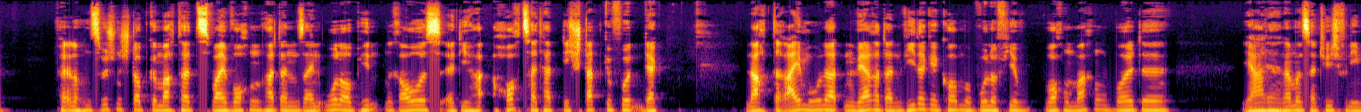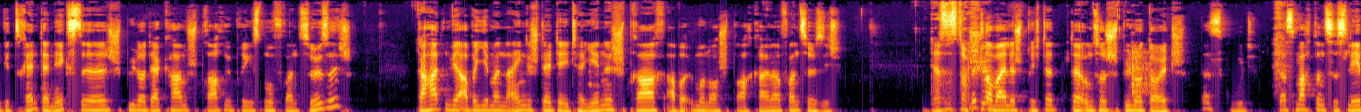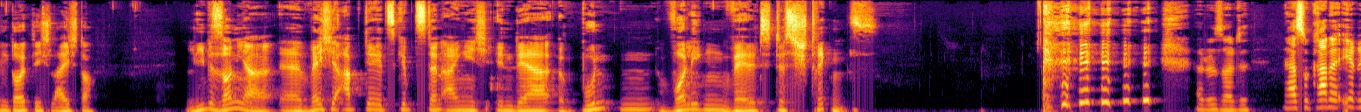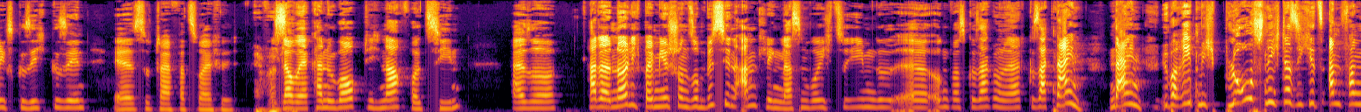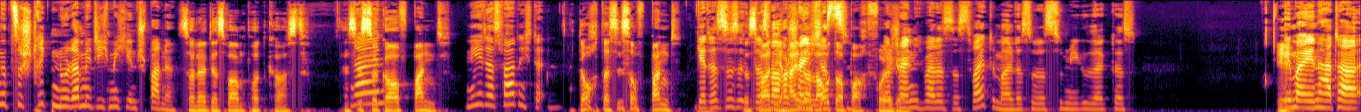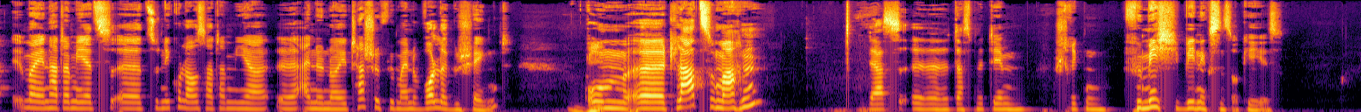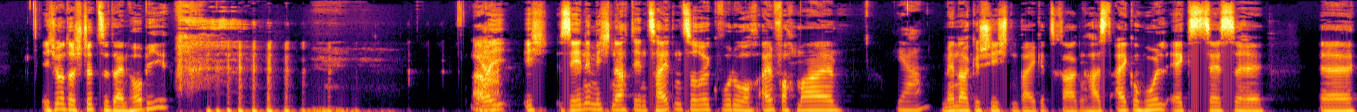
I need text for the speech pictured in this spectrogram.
weil er noch einen Zwischenstopp gemacht hat, zwei Wochen, hat dann seinen Urlaub hinten raus. Äh, die Hochzeit hat nicht stattgefunden. Der nach drei Monaten wäre dann wiedergekommen, obwohl er vier Wochen machen wollte. Ja, dann haben wir uns natürlich von ihm getrennt. Der nächste Spieler, der kam, sprach übrigens nur Französisch. Da hatten wir aber jemanden eingestellt, der Italienisch sprach, aber immer noch sprach keiner Französisch. Das ist doch Mittlerweile spricht der, der unser Spieler Deutsch. Das ist gut. Das macht uns das Leben deutlich leichter. Liebe Sonja, äh, welche Updates gibt's denn eigentlich in der bunten, wolligen Welt des Strickens? Ja, du solltest. Hast du gerade Eriks Gesicht gesehen? Er ist total verzweifelt. Ja, Ich glaube, er kann überhaupt nicht nachvollziehen. Also hat er neulich bei mir schon so ein bisschen anklingen lassen, wo ich zu ihm ge äh, irgendwas gesagt habe und er hat gesagt, nein, nein, überred mich bloß nicht, dass ich jetzt anfange zu stricken, nur damit ich mich entspanne. Sondern das war ein Podcast. Das ist Nein. sogar auf Band. Nee, das war nicht. Da Doch, das ist auf Band. ja, das ist Das war die Heiner wahrscheinlich das- Lauterbach-Folge. Wahrscheinlich war das das zweite Mal, dass du das zu mir gesagt hast. Ja. Immerhin hat er, immerhin hat er mir jetzt äh, zu Nikolaus hat er mir äh, eine neue Tasche für meine Wolle geschenkt, wie, um äh, klar zu machen, dass äh, das mit dem Stricken für mich wenigstens okay ist. Ich unterstütze dein Hobby, aber Ja. ich, ich sehne mich nach den Zeiten zurück, wo du auch einfach mal Ja. Männergeschichten beigetragen hast, Alkoholexzesse, äh,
